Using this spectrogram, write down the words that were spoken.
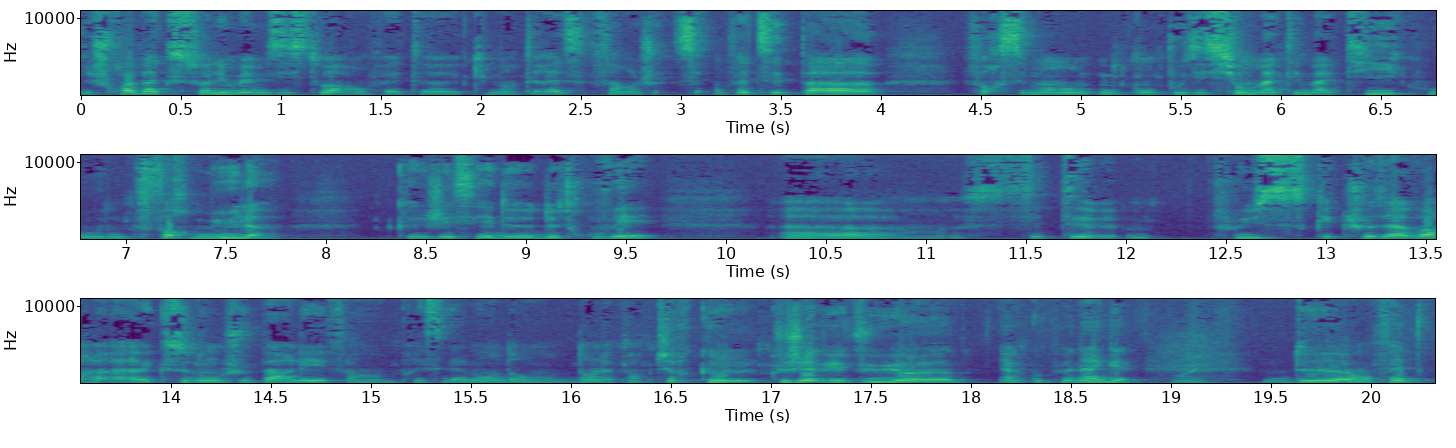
je crois pas que ce soit les mêmes histoires en fait qui m'intéressent. Enfin, en fait c'est pas forcément une composition mathématique ou une formule que j'essayais de, de, trouver. C'était plus quelque chose à voir avec ce dont je parlais enfin, précédemment dans, dans la peinture que, que j'avais vue euh, à Copenhague, de, en fait,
